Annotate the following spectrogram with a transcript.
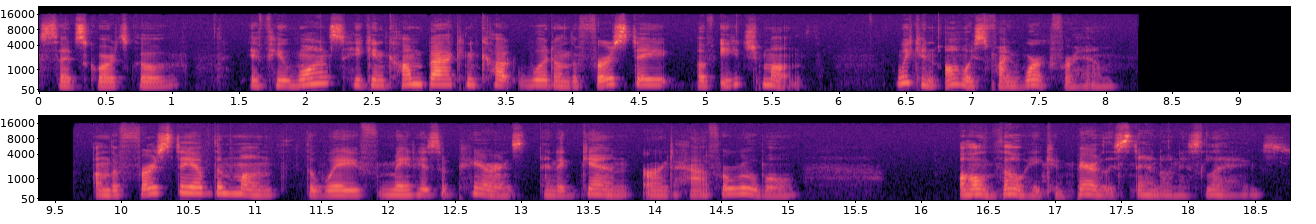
said Skvortsov. If he wants, he can come back and cut wood on the first day of each month. We can always find work for him. On the first day of the month, the waif made his appearance and again earned half a ruble, although he could barely stand on his legs.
